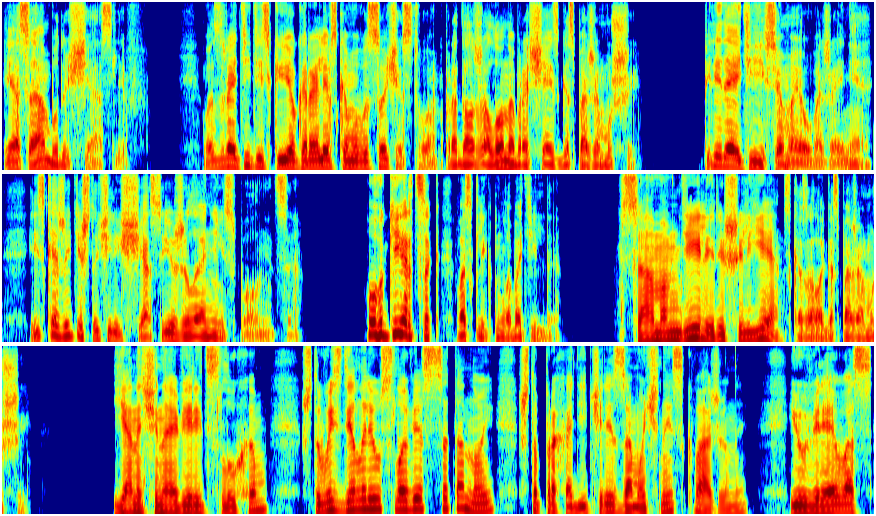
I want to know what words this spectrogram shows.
Я сам буду счастлив. Возвратитесь к ее королевскому высочеству, продолжал он, обращаясь к госпоже Муши. Передайте ей все мое уважение и скажите, что через час ее желание исполнится. О, герцог! воскликнула Батильда. В самом деле, Ришелье, сказала госпожа Муши. Я начинаю верить слухам, что вы сделали условия с сатаной, чтобы проходить через замочные скважины. И уверяю вас,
